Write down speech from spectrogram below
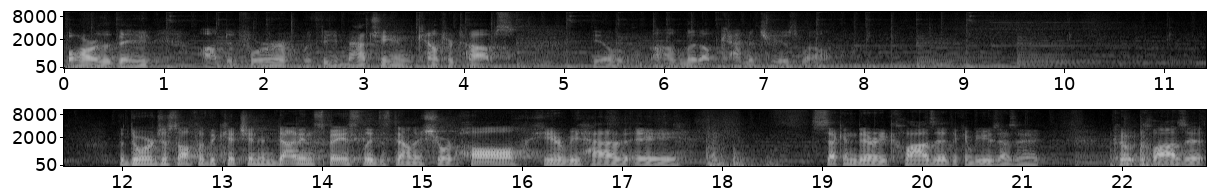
bar that they opted for with the matching countertops, you know, uh, lit up cabinetry as well. The door just off of the kitchen and dining space leads us down a short hall. Here we have a secondary closet that can be used as a coat closet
